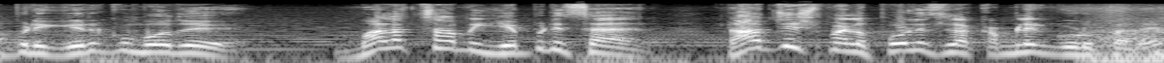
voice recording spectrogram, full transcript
அப்படி இருக்கும்போது மலச்சாமி எப்படி சார் ராஜேஷ் மேல போலீஸ்ல கம்ப்ளைண்ட் கொடுப்பாரு?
